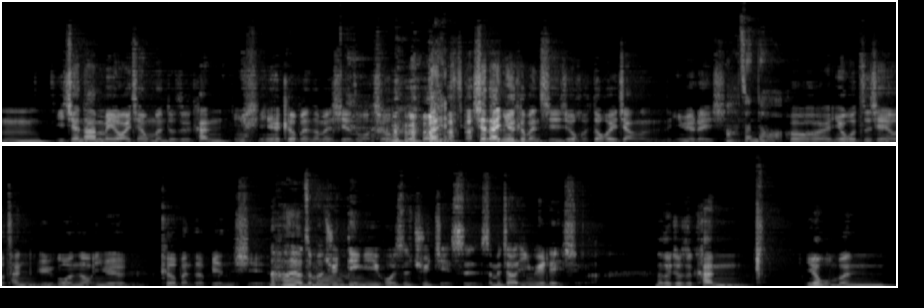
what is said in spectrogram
嗯，以前当然没有啊，以前我们就是看音乐音乐课本上面写什么就，但 现在音乐课本其实就会都会讲音乐类型。啊，真的哦会会会，因为我之前有参与过那种音乐课本的编写，那他要怎么去哦定义或是去解释什么叫音乐类型啊？那个就是看，因为我们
